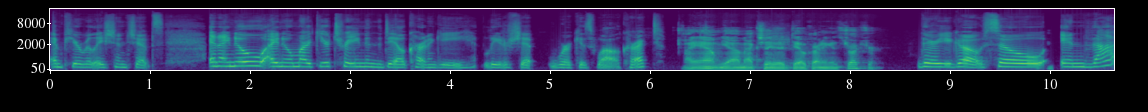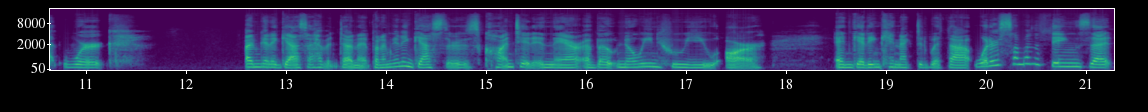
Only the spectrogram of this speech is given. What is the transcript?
and pure relationships. And I know, I know, Mark, you're trained in the Dale Carnegie leadership work as well, correct? I am. Yeah. I'm actually a Dale Carnegie instructor. There you go. So in that work, I'm going to guess, I haven't done it, but I'm going to guess there's content in there about knowing who you are and getting connected with that. What are some of the things that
